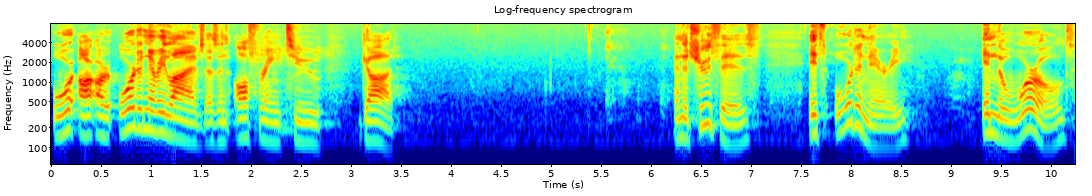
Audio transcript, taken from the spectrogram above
or, our, our ordinary lives as an offering to God? And the truth is, it's ordinary in the world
